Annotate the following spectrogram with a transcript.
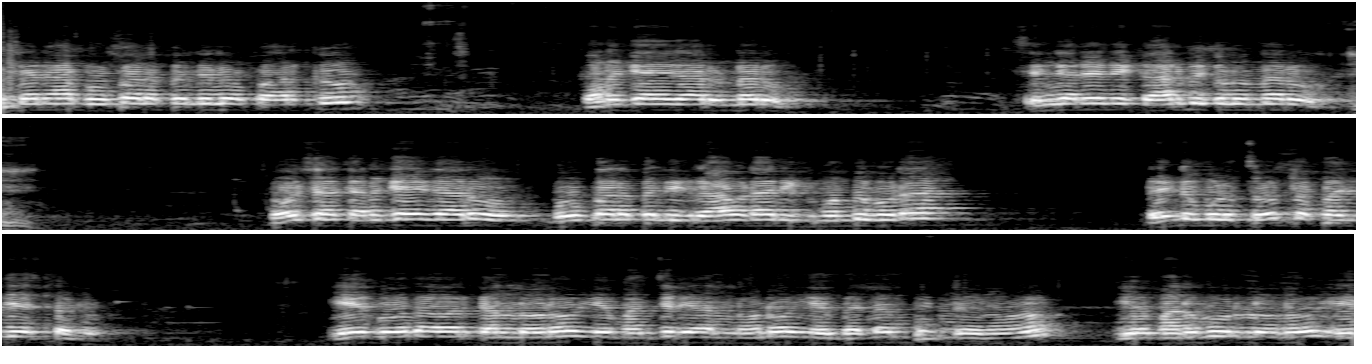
ఉండేనా భూపాలపల్లిలో పార్కు? కనకయ్య గారు ఉన్నారు. సింగరేణి కార్మికులు ఉన్నారు బహుశా కనకయ్య గారు భూపాలపల్లికి రావడానికి ముందు కూడా రెండు మూడు చోట్ల పనిచేస్తాడు. ఏ గోదావరి కన్లోనో ఏ మంచిర్యాలలోనో ఏ బెల్లంపల్లిలోనో ఏ మనుగూరులోనో ఏ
